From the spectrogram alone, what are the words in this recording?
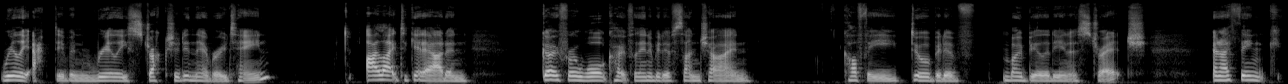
really active and really structured in their routine. I like to get out and go for a walk, hopefully in a bit of sunshine, coffee, do a bit of mobility and a stretch. And I think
